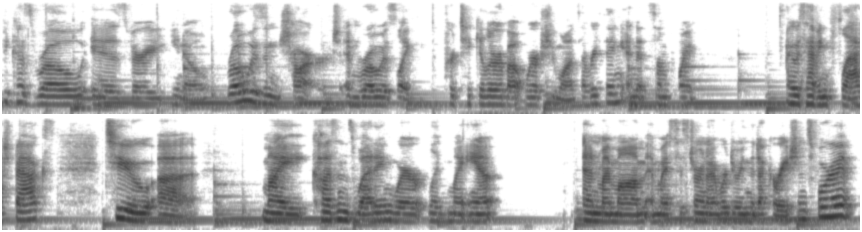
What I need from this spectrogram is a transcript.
because Ro is very, you know, Ro is in charge, and Ro is like particular about where she wants everything. And at some point, I was having flashbacks to uh, my cousin's wedding, where like my aunt and my mom and my sister and I were doing the decorations for it.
